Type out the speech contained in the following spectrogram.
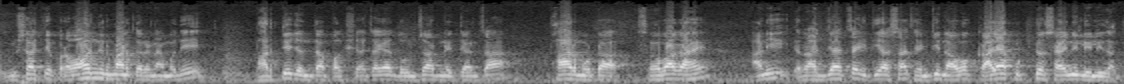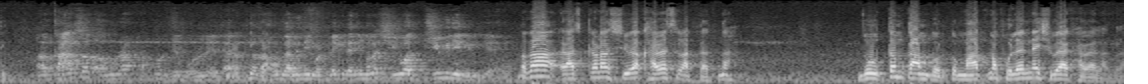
विषाचे प्रवाह निर्माण करण्यामध्ये भारतीय जनता पक्षाच्या या दोन चार नेत्यांचा फार मोठा सहभाग आहे आणि राज्याच्या इतिहासात यांची नावं काळ्या कुट्ट सायने लिहिली जातील. काल सर अनुराग ठाकूर जे बोलले त्यानंतर. राहुल गांधींनी म्हटले की त्यांनी मला शिवा शिवी दिलेली आहे. बघा राजकारणात शिव्या खाव्याच लागतात ना. जो उत्तम काम करतो महात्मा फुल्यांनाही शिव्या खाव्या लागला.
